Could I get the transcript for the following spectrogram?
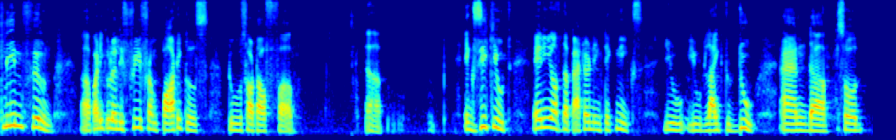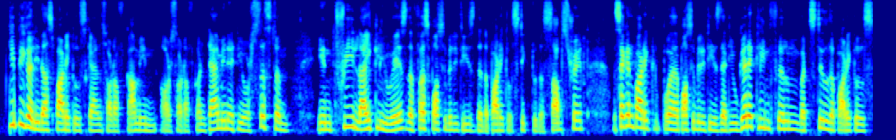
clean film uh, particularly free from particles to sort of uh, uh, execute any of the patterning techniques you you would like to do and uh, so typically dust particles can sort of come in or sort of contaminate your system in three likely ways. The first possibility is that the particles stick to the substrate. The second uh, possibility is that you get a clean film, but still the particles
